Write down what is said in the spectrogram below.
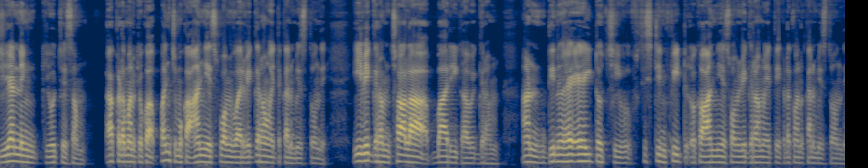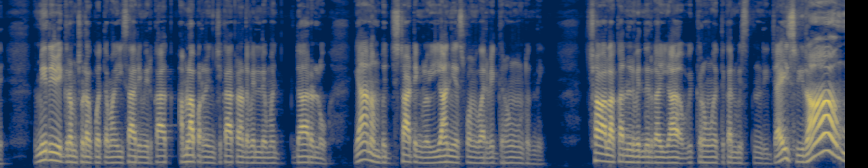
బ్రిడ్జ్ వచ్చేసాం. అక్కడ మనకి ఒక పంచముఖ ఆంజనేయ స్వామి వారి విగ్రహం అయితే కనిపిస్తుంది. ఈ విగ్రహం చాలా భారీగా విగ్రహం. అండ్ దీని హైట్ వచ్చి సిక్స్టీన్ ఫీట్ ఒక ఆంజనేయ స్వామి విగ్రహం అయితే ఇక్కడ మనకు కనిపిస్తోంది. మీరు ఈ విగ్రహం చూడకపోతే మా ఈసారి మీరు కా అమలాపురం నుంచి కాకినాడ వెళ్ళే మధ్య దారిలో యానం బ్రిడ్జ్ స్టార్టింగ్లో ఈ ఆంజనేయ స్వామి వారి విగ్రహం ఉంటుంది. చాలా కన్నుల విందులుగా ఈ విగ్రహం అయితే కనిపిస్తుంది. జై శ్రీరామ్!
